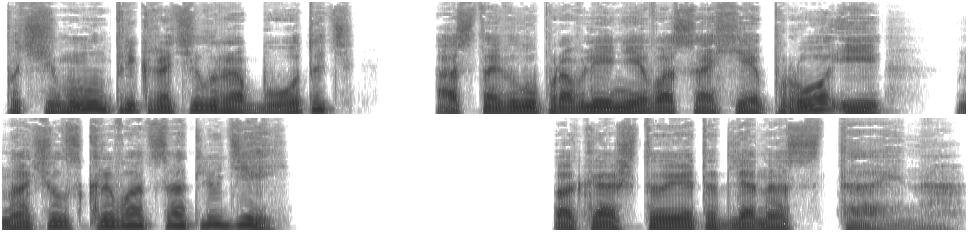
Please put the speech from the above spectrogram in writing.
Почему он прекратил работать, оставил управление в Асахия Про и начал скрываться от людей? Пока что это для нас тайна.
